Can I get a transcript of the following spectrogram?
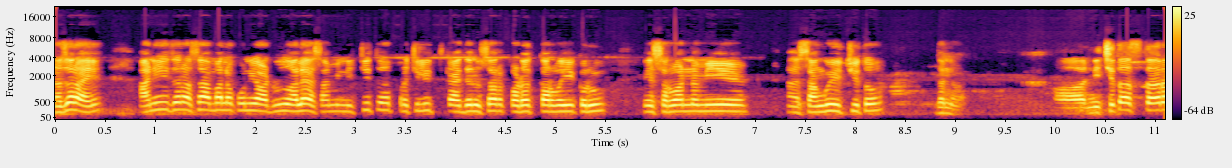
नजर आहे. आणि जर असं आम्हाला कोणी आढळून आल्यास आम्ही निश्चित प्रचलित कायद्यानुसार कडक कारवाई करू हे सर्वांना मी सांगू इच्छितो. धन्यवाद. निश्चितच तर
